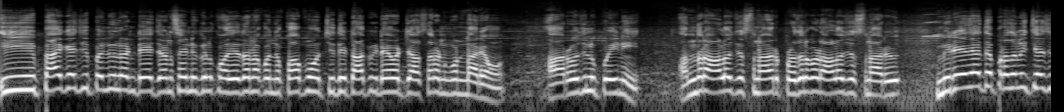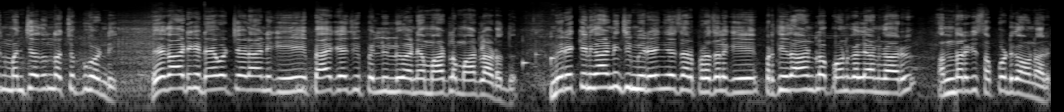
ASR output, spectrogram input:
ఈ ప్యాకేజీ పెళ్ళిళ్ళు అంటే జన సైనికులకు ఏదైనా కొంచెం కోపం వచ్చింది టాపిక్ డైవర్ట్ చేస్తారనుకుంటున్నారేమో. ఆ రోజులు పోయినాయి. అందరూ ఆలోచిస్తున్నారు ప్రజలు కూడా ఆలోచిస్తున్నారు. మీరు ఏదైతే ప్రజలకు చేసిన మంచి ఏది ఉందో చెప్పుకోండి. ఏ గాడికి డైవర్ట్ చేయడానికి ప్యాకేజీ పెళ్ళిళ్ళు అనే మాటలు మాట్లాడొద్దు. మీరు ఎక్కిన కాడి నుంచి మీరు ఏం చేశారు? ప్రజలకి ప్రతి దాంట్లో పవన్ కళ్యాణ్ గారు అందరికీ సపోర్ట్గా ఉన్నారు.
